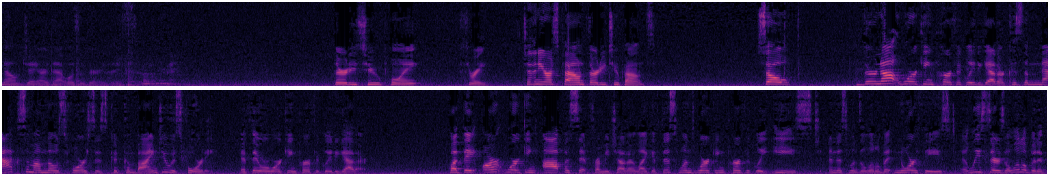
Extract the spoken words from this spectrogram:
No, JR, that wasn't very nice. 32.3. To the nearest pound, 32 pounds. So they're not working perfectly together because the maximum those forces could combine to is 40 if they were working perfectly together. But they aren't working opposite from each other. Like if this one's working perfectly east and this one's a little bit northeast, at least there's a little bit of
